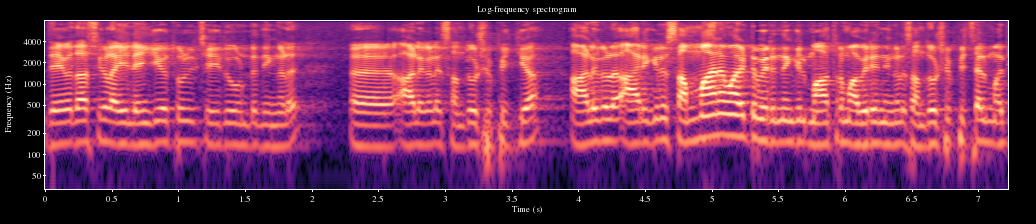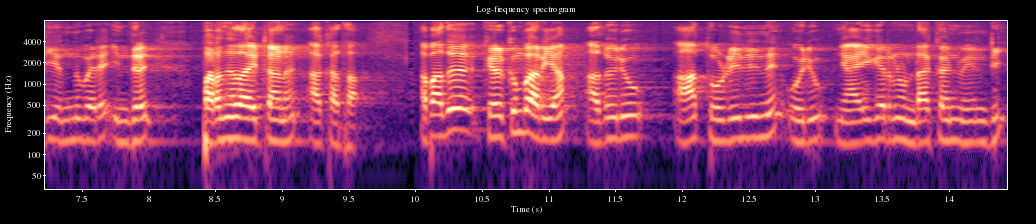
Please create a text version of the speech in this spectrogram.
ദേവദാസികളായി ലൈംഗിക തൊഴിൽ ചെയ്തുകൊണ്ട് നിങ്ങൾ ആളുകളെ സന്തോഷിപ്പിക്കുക. ആളുകൾ ആരെങ്കിലും സമ്മാനമായിട്ട് വരുന്നെങ്കിൽ മാത്രം അവരെ നിങ്ങൾ സന്തോഷിപ്പിച്ചാൽ മതി എന്ന് വരെ ഇന്ദ്രൻ പറഞ്ഞതായിട്ടാണ് ആ കഥ. അപ്പോൾ അത് കേൾക്കുമ്പോൾ അറിയാം അതൊരു ആ തൊഴിലിന് ഒരു ന്യായീകരണം ഉണ്ടാക്കാൻ വേണ്ടി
